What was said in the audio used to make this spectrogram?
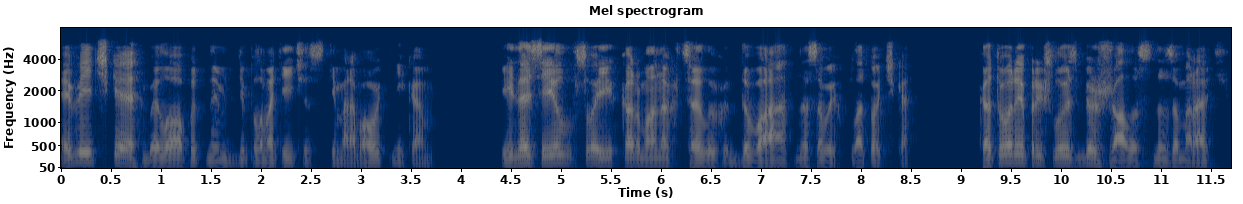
Вичке был опытным дипломатическим работником и носил в своих карманах целых два носовых платочка, которые пришлось безжалостно заморать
